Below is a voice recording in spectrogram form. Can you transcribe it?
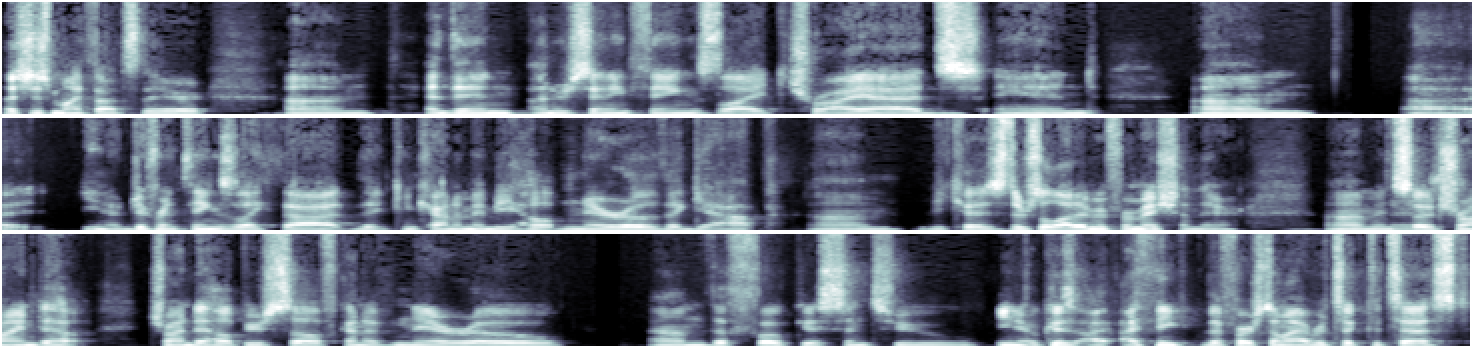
that's just my thoughts there. Um, and then understanding things like triads and um, uh, you know different things like that that can kind of maybe help narrow the gap um, because there's a lot of information there, um, and so trying to help trying to help yourself kind of narrow um, the focus into you know because I, I think the first time I ever took the test,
